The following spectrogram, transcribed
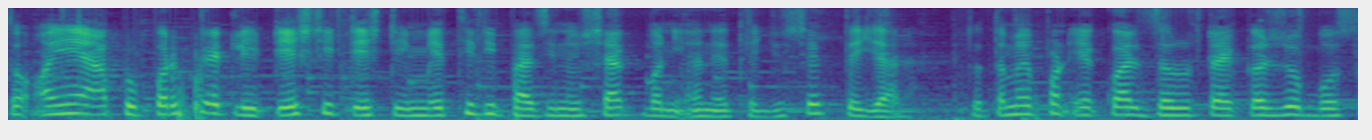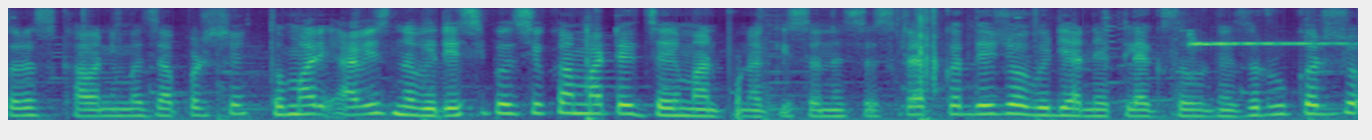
તો અહીંયા આપણું પરફેક્ટલી ટેસ્ટી ટેસ્ટી મેથીની ભાજીનું શાક બની અને થઈ ગયું છે તૈયાર. તો તમે પણ એકવાર જરૂર ટ્રાય કરજો, બહુ સરસ ખાવાની મજા પડશે. તો મારી આવી જ નવી રેસીપીઓ શીખવા માટે જય માનપુણા કિશનને સબસ્ક્રાઈબ કરી દેજો. વિડીયાને એક લાઈક જરૂરને જરૂર કરજો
